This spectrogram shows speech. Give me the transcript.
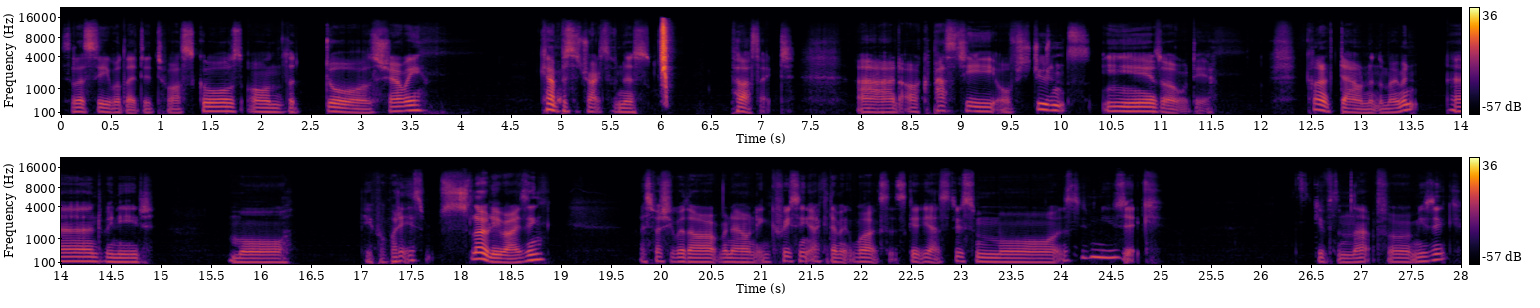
So let's see what that did to our scores on the doors, shall we? Campus attractiveness, perfect. And our capacity of students is, oh dear, kind of down at the moment. And we need more people, but it is slowly rising, especially with our renowned increasing academic works. Let's get, yeah, let's do some more, let's do music. Let's give them that for music.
